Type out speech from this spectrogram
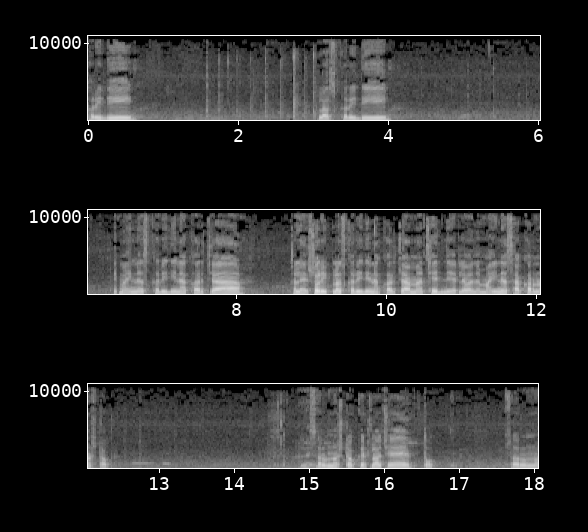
ખરીદી પ્લસ ખરીદી, માઇનસ ખરીદીના ખર્ચા, એટલે સોરી પ્લસ ખરીદીના ખર્ચા આમાં છે જ નહીં એટલે માઇનસ આખરનો સ્ટોક. એટલે શરૂનો સ્ટોક કેટલો છે? તો શરૂનો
